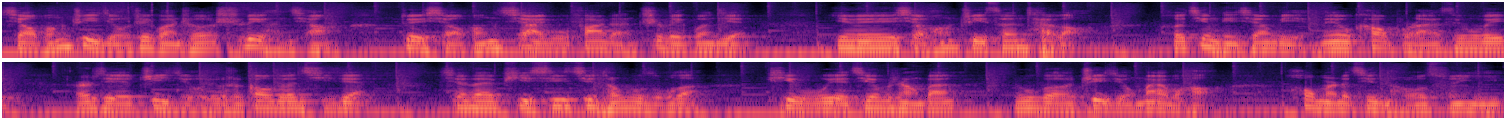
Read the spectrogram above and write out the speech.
小鹏 G 九这款车实力很强，对小鹏下一步发展至为关键。因为小鹏 G 三太老，和竞品相比没有靠谱的 SUV，而且 G9 又是高端旗舰，现在 PC 劲头不足了。P5 也接不上班，如果 G9 卖不好，后面的劲头存疑。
